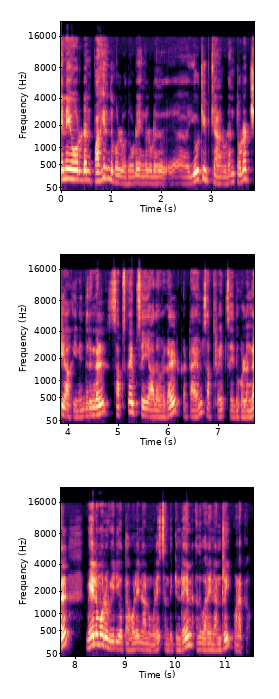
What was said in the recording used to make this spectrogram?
ஏனையோருடன் பகிர்ந்து கொள்வதோடு எங்களோட யூடியூப் சேனலுடன் தொடர்ச்சியாக இணைந்திருங்கள். சப்ஸ்கிரைப் செய்யாதவர்கள் கட்டாயம் சப்ஸ்கிரைப் செய்து கொள்ளுங்கள். மேலும் ஒரு வீடியோ தகவலை நான் உங்களை சந்திக்கின்றேன். அதுவரை நன்றி வணக்கம்.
